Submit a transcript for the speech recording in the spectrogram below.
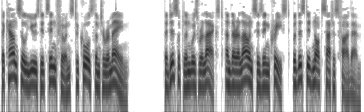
The council used its influence to cause them to remain. The discipline was relaxed, and their allowances increased, but this did not satisfy them.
